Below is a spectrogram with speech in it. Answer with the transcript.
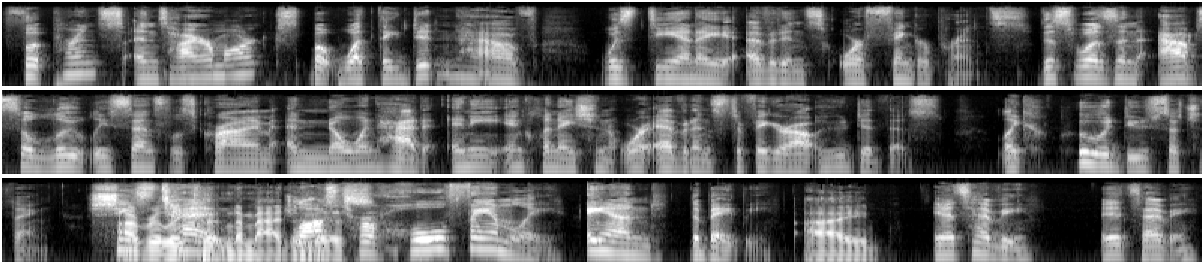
footprints and tire marks, but what they didn't have was DNA evidence or fingerprints. This was an absolutely senseless crime, and no one had any inclination or evidence to figure out who did this. Like, who would do such a thing. She's really 10, couldn't imagine lost this. her whole family and the baby. I It's heavy. It's heavy.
